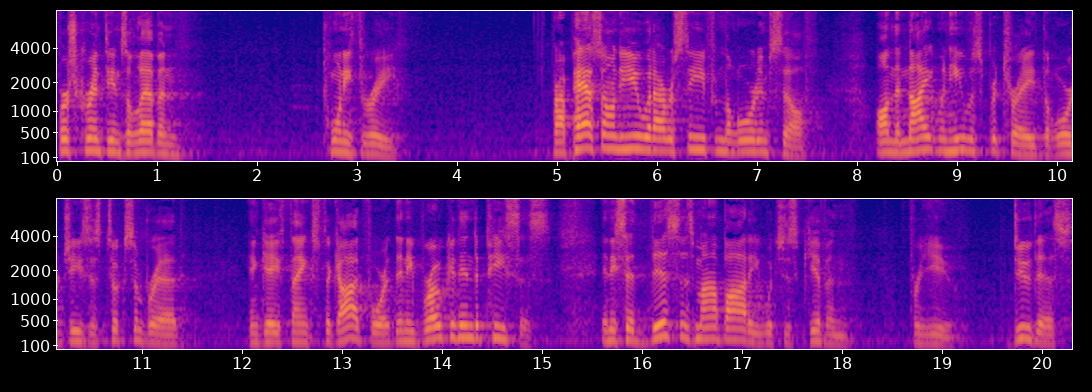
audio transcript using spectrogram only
1 Corinthians 11, 23. For I pass on to you what I received from the Lord Himself. On the night when He was betrayed, the Lord Jesus took some bread and gave thanks to God for it. Then He broke it into pieces. And He said, This is my body, which is given for you. Do this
